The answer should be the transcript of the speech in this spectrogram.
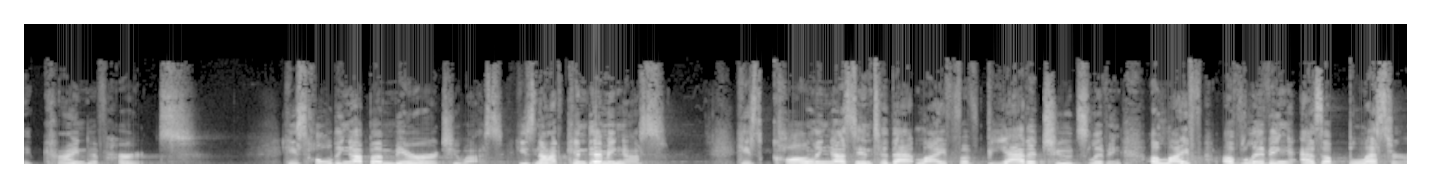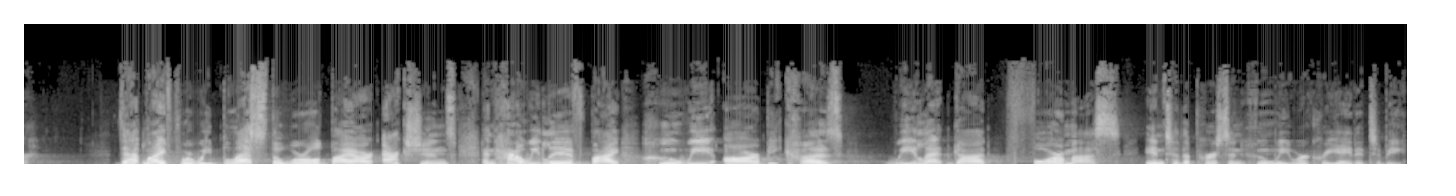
it kind of hurts. He's holding up a mirror to us. He's not condemning us. He's calling us into that life of beatitudes living, a life of living as a blesser. That life where we bless the world by our actions and how we live by who we are because we let God form us into the person whom we were created to be.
